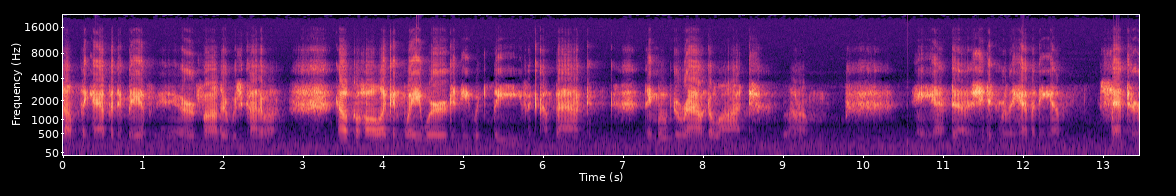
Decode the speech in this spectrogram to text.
something happened. It may have her father was kind of a alcoholic and wayward, and he would leave and come back. And they moved around a lot, um, and uh, she didn't really have any um, center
